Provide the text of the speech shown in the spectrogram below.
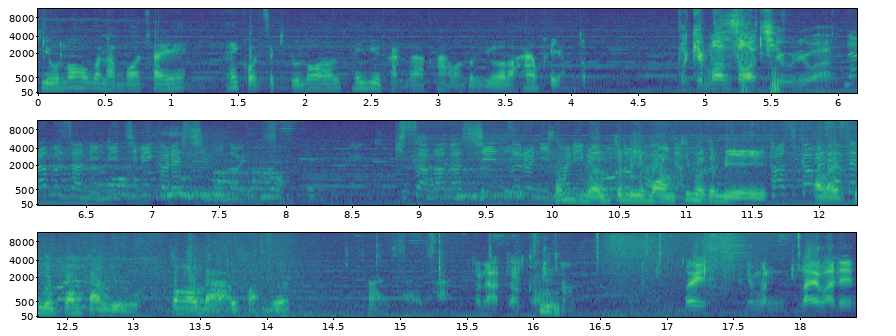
กิลโล่เวลาบอสใช้ให้กดสกิลโล่แล้วให้ยืนหันหน้าข่างว่าสกิลโล่เราห้ามขยับตัวโปเกมอนสอดชิวดีวะแล้วเหมือนจะมีมอนที่มันจะมีอะไรที่รูปป้องกันอยู่ ต้องเอาดาบไปฝันด้วย ใช่ใช่ใช่เอาดาบจ่อกองเฮ้ยนี่มันไรวาเดน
